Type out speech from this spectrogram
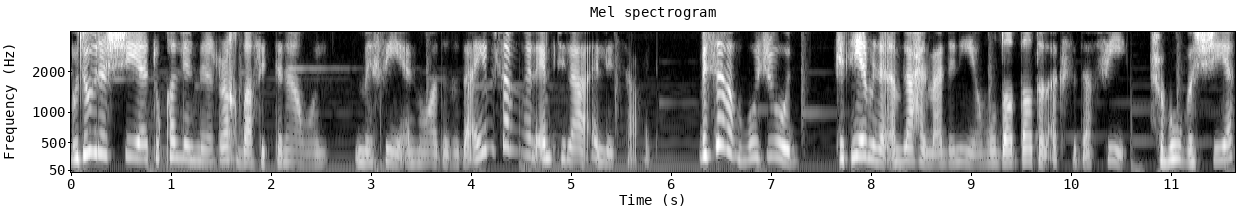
بذور الشيا تقلل من الرغبة في التناول في المواد الغذائية بسبب الامتلاء اللي تساعد. بسبب وجود كثير من الأملاح المعدنية ومضادات الأكسدة في حبوب الشيا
